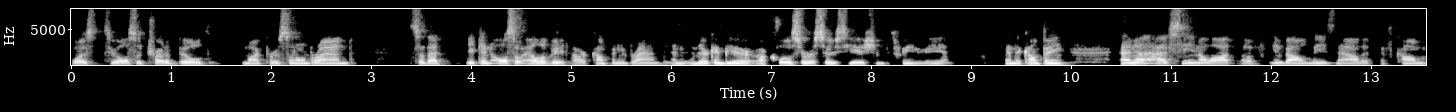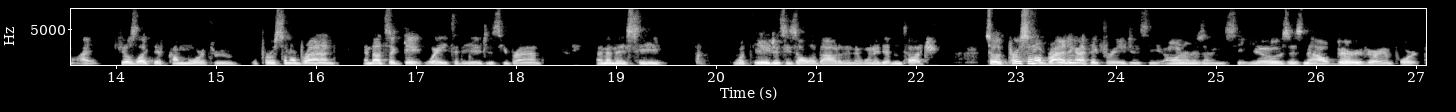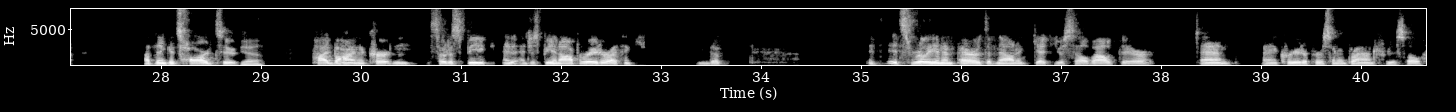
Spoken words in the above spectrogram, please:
was to also try to build my personal brand so that it can also elevate our company brand and, and there can be a, a, closer association between me and, and the company. And I, have seen a lot of inbound leads now that have come. I feels like they've come more through the personal brand, and that's a gateway to the agency brand. And then they see what the agency is all about, and then they want to get in touch. So personal branding, I think, for agency owners and CEOs is now very, very important. I think it's hard to yeah. hide behind the curtain, so to speak, and, and just be an operator. I think the it, it's really an imperative now to get yourself out there and and create a personal brand for yourself.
